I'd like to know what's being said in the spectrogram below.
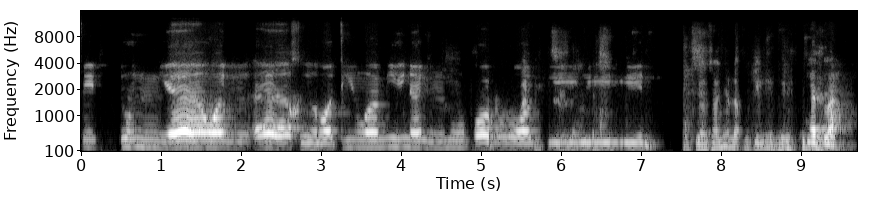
في الدنيا والآخرة ومن المقربين. Biasanya enggak begini. Ingatlah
